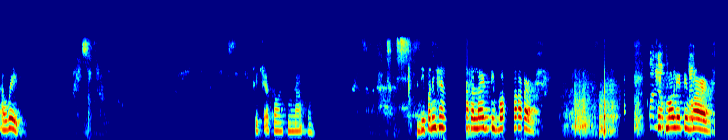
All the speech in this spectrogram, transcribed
Ah, wait. Switch account muna ako. Hindi pa rin siya naka-live, T-Barbs. Ulit, T-Barbs.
